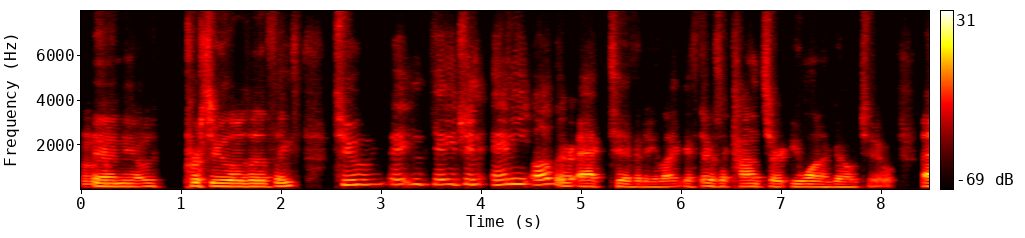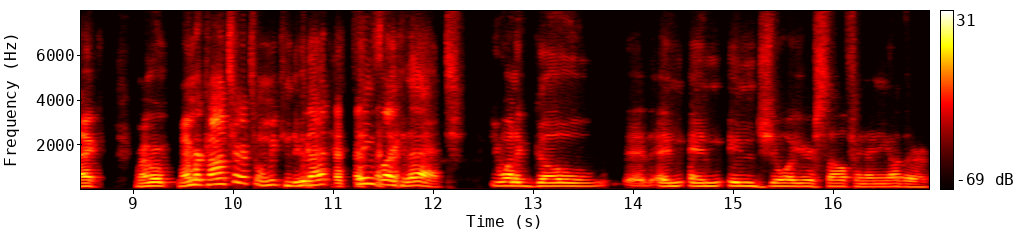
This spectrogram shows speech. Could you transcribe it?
and, you know, pursue those other things to engage in any other activity. Like if there's a concert you want to go to like remember remember concerts? When we can do that? Things like that. You want to go and, and, and enjoy yourself in any other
